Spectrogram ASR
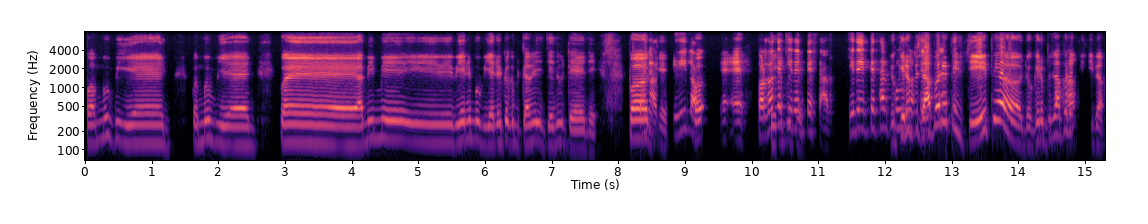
Pues muy bien, pues muy bien. Pues a mí me viene muy bien esto que me estaban diciendo ustedes. Bueno, Porque Cirilo, po- eh, eh, ¿por dónde quiere empezar? ¿Quiere empezar yo por quiero empezar por el principio. Yo quiero empezar por el principio.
